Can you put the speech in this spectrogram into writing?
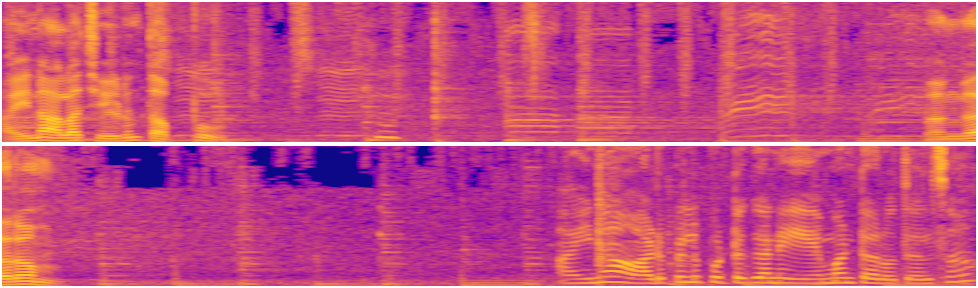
అయినా అలా చేయడం తప్పు. బంగారం. అయినా ఆడపిల్ల పుట్టగానే ఏమంటారో తెలుసా?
